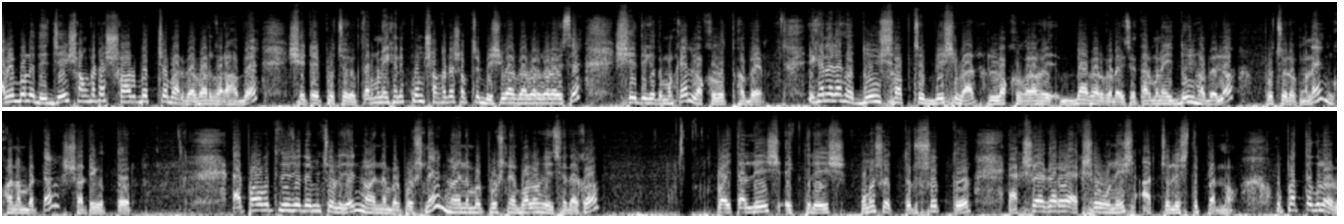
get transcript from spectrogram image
আমি বলে দিই, যেই সংখ্যাটা সর্বোচ্চ বার ব্যবহার করা হবে, সেটাই প্রচুরক। তার মানে এখানে কোন সংখ্যাটা সবচেয়ে বেশিবার ব্যবহার করা হয়েছে সেই দিকে তোমাকে লক্ষ্য করতে হবে। এখানে দেখো, দুই সবচেয়ে বেশিবার লক্ষ্য করা হয়ে, ব্যবহার করা হয়েছে। তার মানে এই দুই হবে হলো প্রচুরক মানে ঘ নাম্বারটার সঠিক উত্তর। এর পরবর্তীতে যদি আমি চলে যাই নয় নম্বর প্রশ্নে, নয় নম্বর প্রশ্নে বলা হয়েছে, দেখো পঁয়তাল্লিশ, একত্রিশ উনসত্তর সত্তর, একশো এগারো, একশো উনিশ, আটচল্লিশ, তিপ্পান্ন। উপাত্তগুলোর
